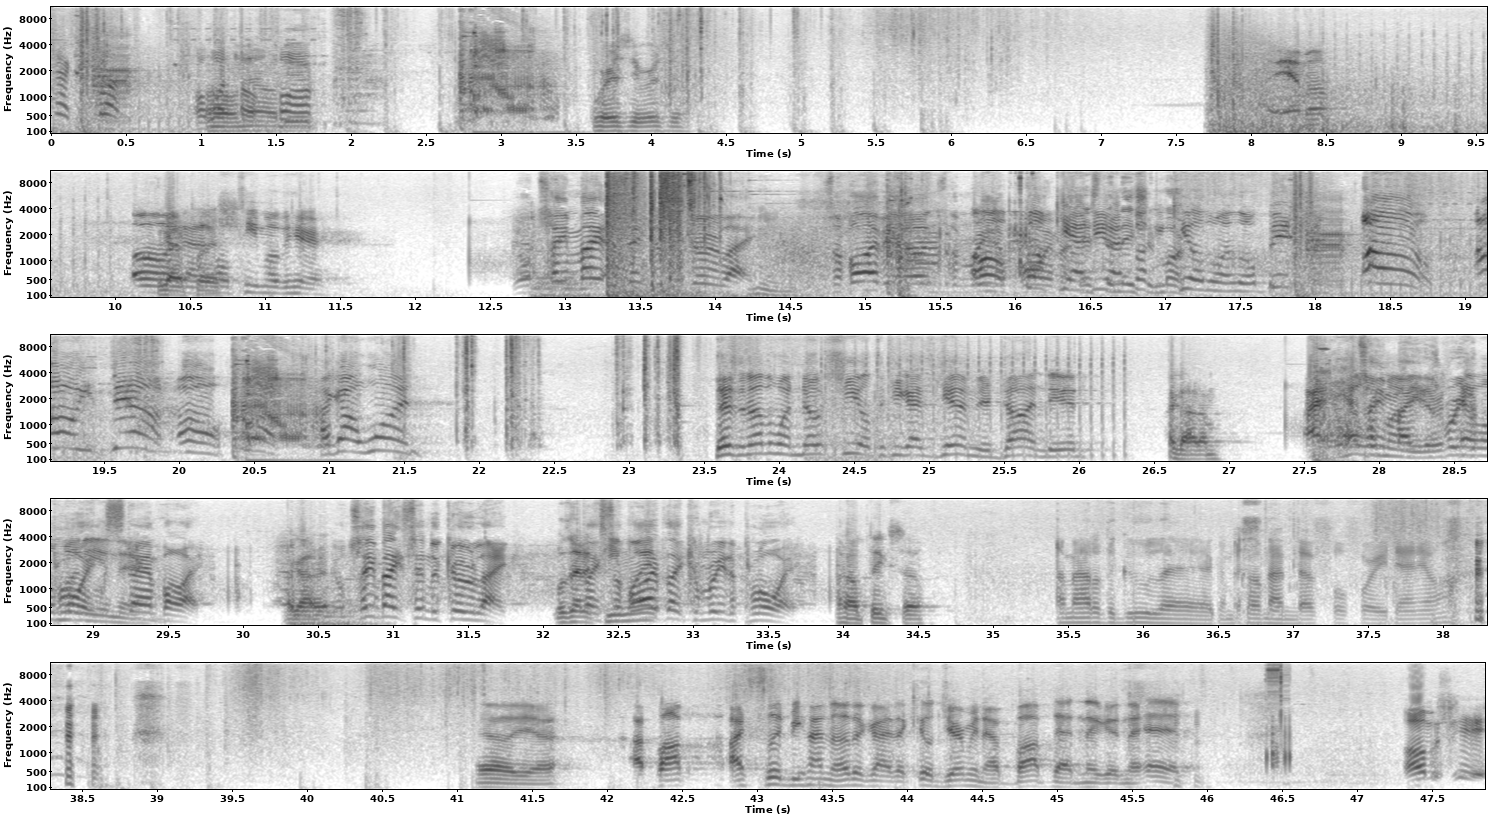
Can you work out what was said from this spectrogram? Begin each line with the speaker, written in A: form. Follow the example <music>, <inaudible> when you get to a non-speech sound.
A: Contact front.
B: Oh, oh, what
C: Oh,
B: the
C: no,
B: fuck?
C: Where is he? Where is he?
B: Ammo. Oh,
C: We
B: I
C: gotta
B: got a whole team over here.
D: Your teammate has entered the gulag. Surviving earns them
B: Oh, fuck yeah, dude, I fucking
E: marked.
B: killed one little bitch. Oh! Oh, he's down! Oh, fuck! I got one! There's another one, no shields. If you guys get him, you're done, dude.
C: I got him.
B: I
D: Your
B: hella money.
D: teammate is
B: There's hella money in there.
D: Stand by.
C: I got it.
D: Your teammate's in the gulag.
B: Was that
D: If
B: a
D: they
B: team
D: survive, they can redeploy.
C: I don't think so.
F: I'm out of the gulag. I'm
G: I
F: coming.
G: sniped that fool for you, Daniel. <laughs>
B: Hell yeah. I bop. I slid behind the other guy that killed Jeremy and I bopped that nigga in the head. <laughs>
D: Armor's here.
